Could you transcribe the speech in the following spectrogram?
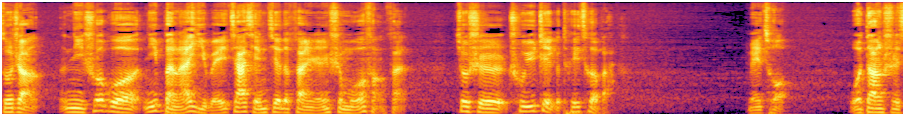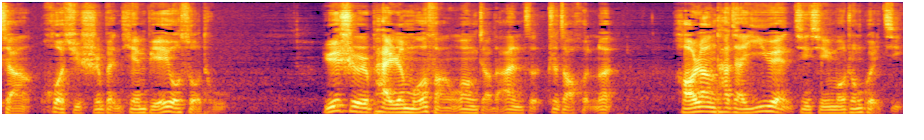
组长，你说过你本来以为嘉贤街的犯人是模仿犯，就是出于这个推测吧？没错。我当时想，或许石本天别有所图，于是派人模仿旺角的案子，制造混乱，好让他在医院进行某种诡计。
